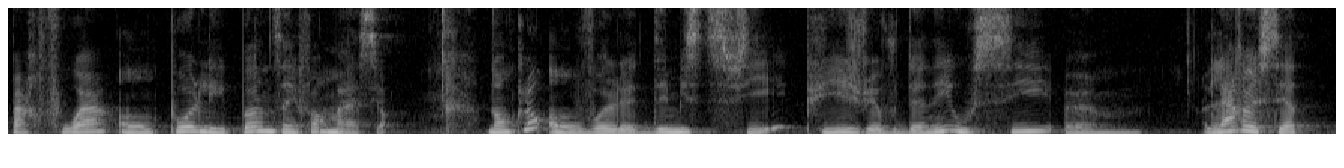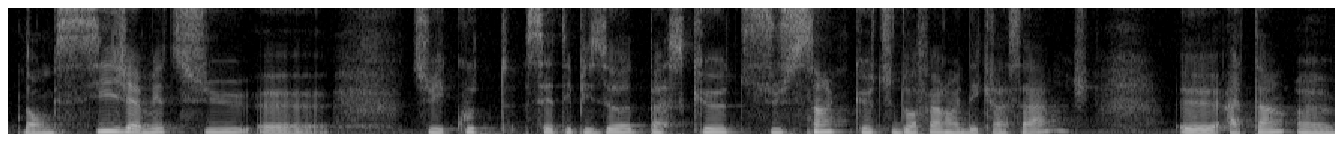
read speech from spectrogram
parfois, n'ont pas les bonnes informations. Donc là, on va le démystifier, puis je vais vous donner aussi euh, la recette. Donc, si jamais tu, euh, tu écoutes cet épisode parce que tu sens que tu dois faire un décrassage, attends un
